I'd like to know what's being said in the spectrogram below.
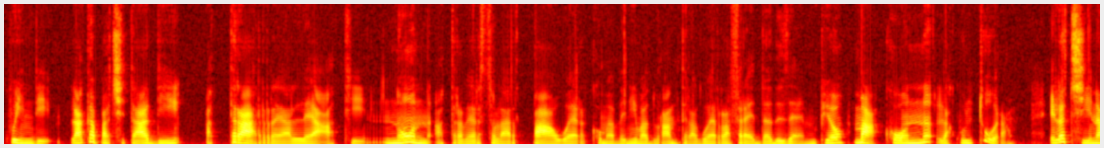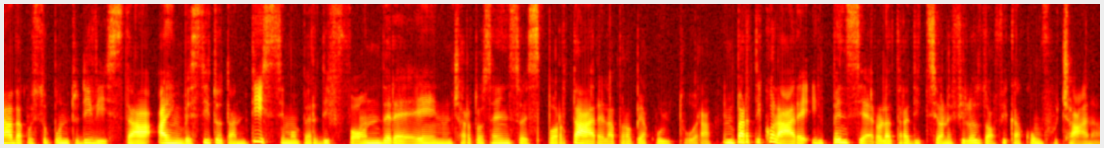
Quindi la capacità di attrarre alleati non attraverso l'hard power come avveniva durante la guerra fredda ad esempio, ma con la cultura. E la Cina da questo punto di vista ha investito tantissimo per diffondere e in un certo senso esportare la propria cultura, in particolare il pensiero e la tradizione filosofica confuciana.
